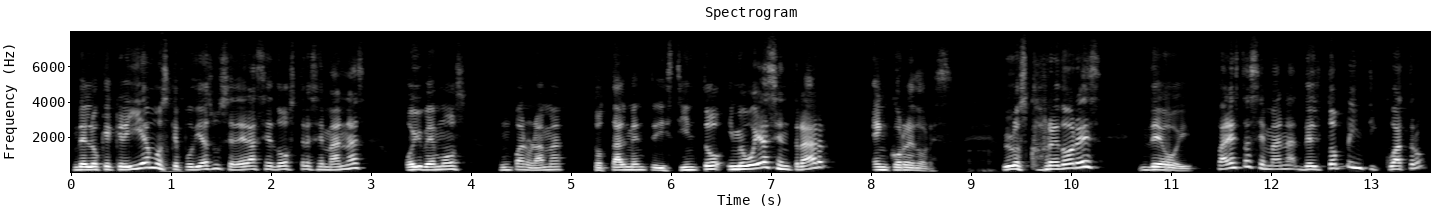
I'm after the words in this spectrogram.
De lo que creíamos que podía suceder hace dos, tres semanas, hoy vemos un panorama totalmente distinto y me voy a centrar en corredores. Los corredores de hoy. Para esta semana, del top 24,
